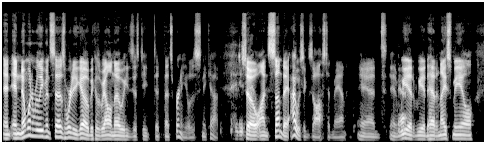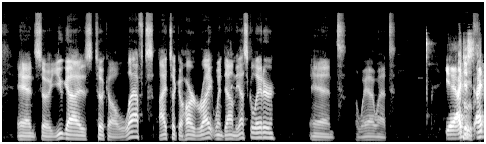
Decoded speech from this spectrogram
and and no one really even says where did he go because we all know he's just he that, that's Bernie. He'll just sneak out. Just- So on Sunday, I was exhausted, man, and and we had we had had a nice meal, and so you guys took a left, I took a hard right, went down the escalator, and away I went. Yeah, I just Oof. I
